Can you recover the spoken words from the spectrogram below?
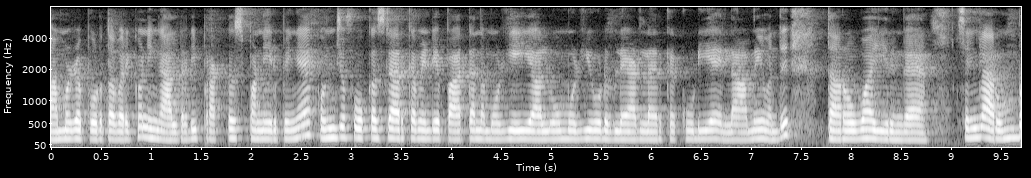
தமிழை பொறுத்த வரைக்கும் நீங்கள் ஆல்ரெடி ப்ராக்டிஸ் பண்ணியிருப்பீங்க கொஞ்சம் ஃபோக்கஸ்டாக இருக்க வேண்டிய பார்ட் அந்த மொழியை ஆள்வோம் மொழியோட விளையாடல இருக்கக்கூடிய எல்லாமே வந்து தரோவாக இருங்க. சரிங்களா? ரொம்ப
